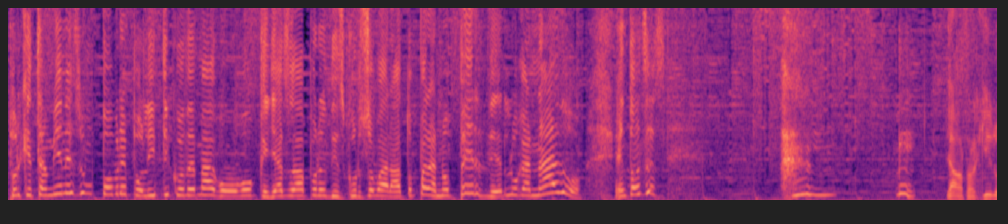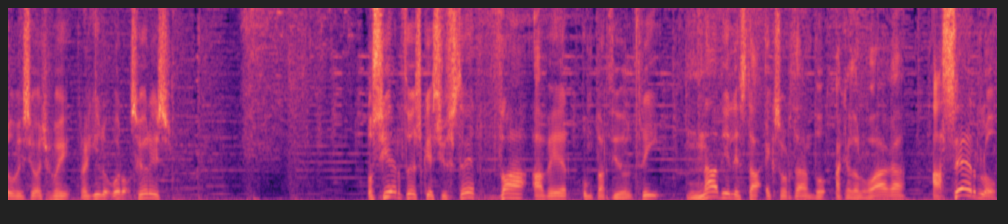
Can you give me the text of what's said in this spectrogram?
Porque también es un pobre político demagogo que ya se va por el discurso barato para no perder lo ganado. Entonces, Ya, tranquilo, 18, güey, tranquilo. Bueno, señores, Lo cierto es que si usted va a ver un partido del Tri, nadie le está exhortando a que no lo haga. Hacerlo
